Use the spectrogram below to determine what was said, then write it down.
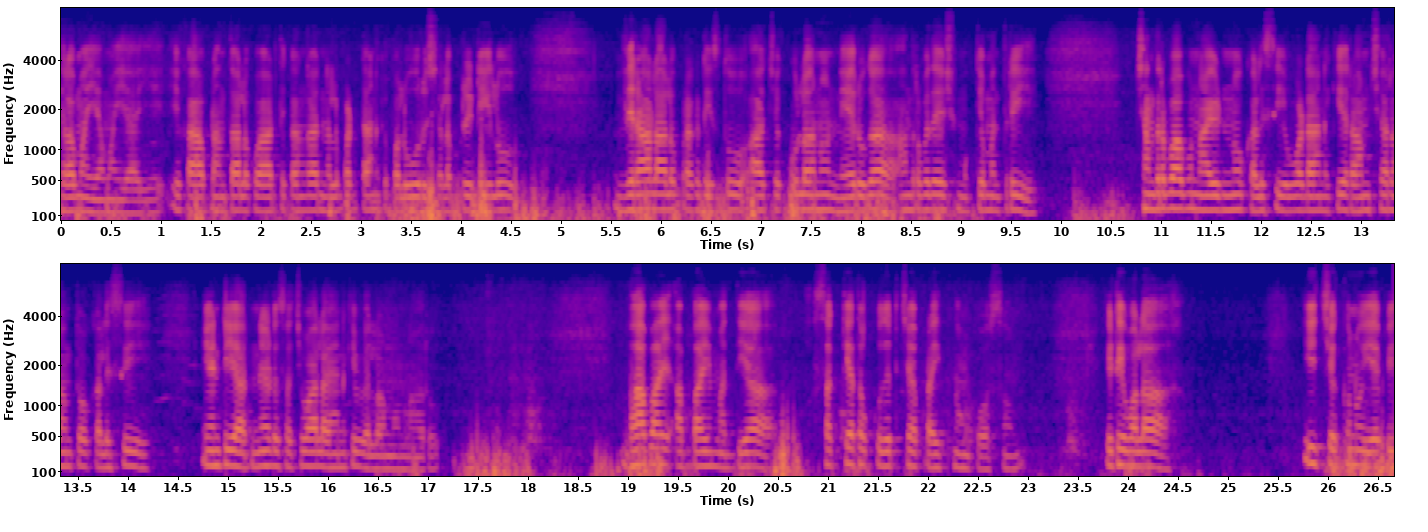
జలమయమయ్యాయి. ఇక ఆ ప్రాంతాలకు ఆర్థికంగా నిలబడటానికి పలువురు సెలబ్రిటీలు విరాళాలు ప్రకటిస్తూ ఆ చెక్కులను నేరుగా ఆంధ్రప్రదేశ్ ముఖ్యమంత్రి చంద్రబాబు నాయుడును కలిసి ఇవ్వడానికి రామ్ చరణ్తో కలిసి ఎన్టీఆర్ నేడు సచివాలయానికి వెళ్ళనున్నారు. బాబాయ్ అబ్బాయి మధ్య సఖ్యత కుదిర్చే ప్రయత్నం కోసం ఇటీవల ఈ చెక్కును ఏపీ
